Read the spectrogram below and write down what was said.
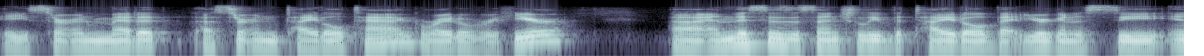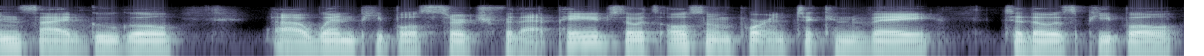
a certain meta, a certain title tag right over here. Uh, and this is essentially the title that you're going to see inside Google uh, when people search for that page. So it's also important to convey to those people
